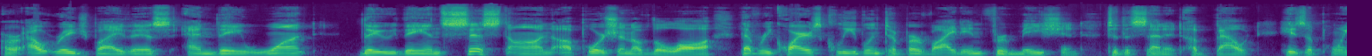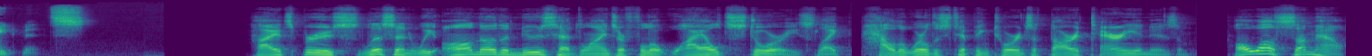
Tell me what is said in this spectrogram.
are outraged by this and they want they they insist on a portion of the law that requires Cleveland to provide information to the Senate about his appointments. Hi, it's Bruce. Listen, we all know the news headlines are full of wild stories like how the world is tipping towards authoritarianism, all while somehow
